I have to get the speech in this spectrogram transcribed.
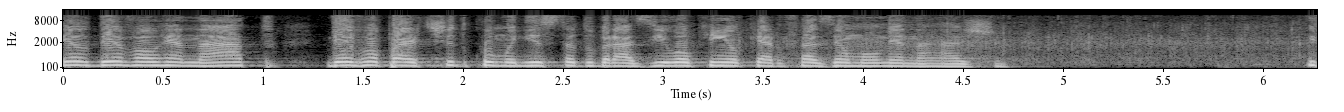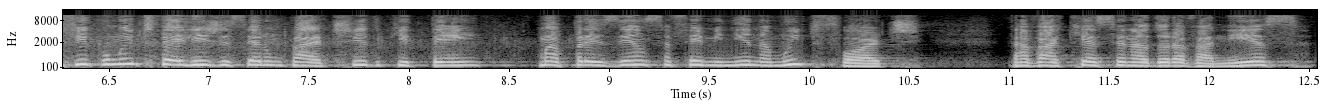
eu devo ao Renato, devo ao Partido Comunista do Brasil, ao quem eu quero fazer uma homenagem. E fico muito feliz de ser um partido que tem uma presença feminina muito forte. Estava aqui a senadora Vanessa,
